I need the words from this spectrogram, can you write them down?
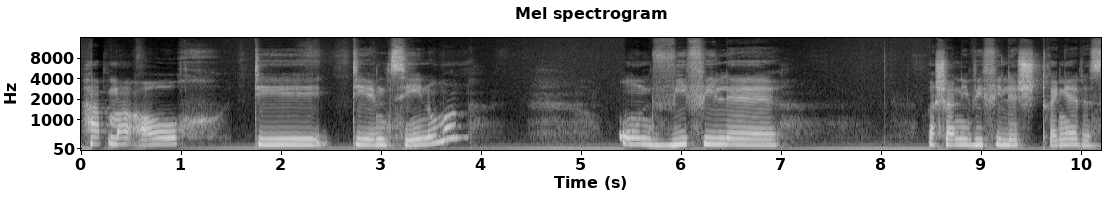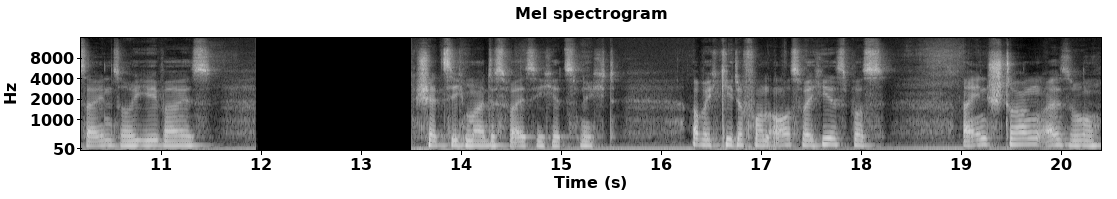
hat man auch die DMC-Nummern. Und wie viele, wahrscheinlich wie viele Stränge das sein soll jeweils schätze ich mal, das weiß ich jetzt nicht. Aber ich gehe davon aus, weil hier ist was ein Strang, also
